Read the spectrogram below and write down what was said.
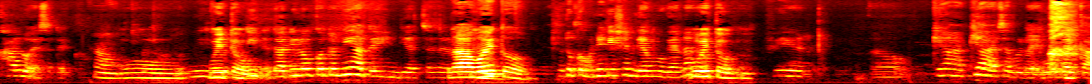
खा लो ऐसा टाइप का। हाँ वो वही तो। दादी लोग को तो नहीं आते हिंदी अच्छा से। हाँ वही तो। तो कम्युनिकेशन गैप हो गया ना। वही तो। फिर क्या क्या ऐसा बोल रहा है वो लड़का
